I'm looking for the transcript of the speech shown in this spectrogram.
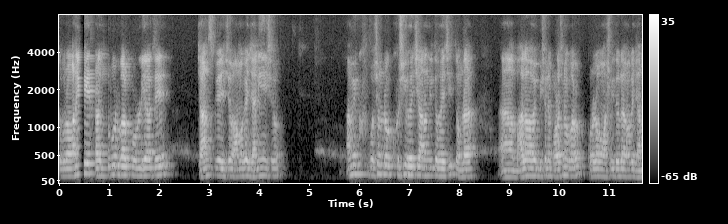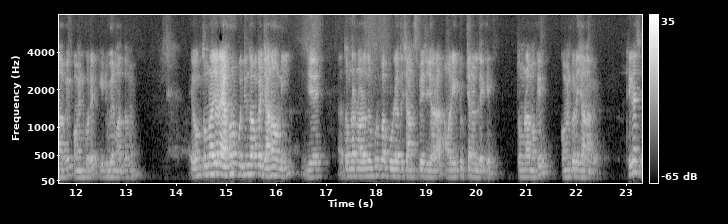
তোমরা অনেকে নারায়ণপুর বা পুরুলিয়াতে চান্স পেয়েছ, আমাকে জানিয়েছো। আমি প্রচণ্ড খুশি হয়েছি, আনন্দিত হয়েছি। তোমরা ভালোভাবে পিছনে পড়াশোনা করো। কোনো রকম অসুবিধা হলে আমাকে জানাবে কমেন্ট করে ইউটিউবের মাধ্যমে। এবং তোমরা যারা এখনও পর্যন্ত আমাকে জানাওনি যে তোমরা নরেন্দ্রপুর বা পুরুলিয়াতে চান্স পেয়েছ যারা, আমার ইউটিউব চ্যানেল দেখে, তোমরা আমাকে কমেন্ট করে জানাবে। ঠিক আছে?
